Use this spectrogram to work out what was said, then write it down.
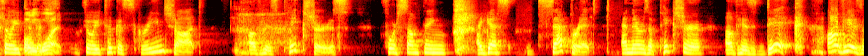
So he took On a, what? So he took a screenshot of his pictures for something, I guess, separate. And there was a picture of his dick, of his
